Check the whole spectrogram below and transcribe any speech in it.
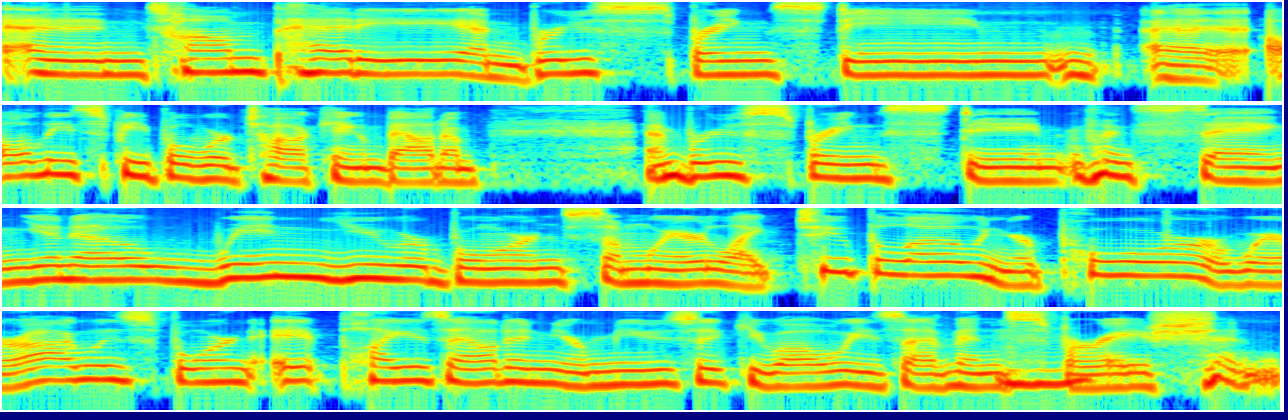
and Tom Petty and Bruce Springsteen, uh, all these people were talking about him. And Bruce Springsteen was saying, you know, when you were born somewhere like Tupelo and you're poor, or where I was born, it plays out in your music. You always have inspiration.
